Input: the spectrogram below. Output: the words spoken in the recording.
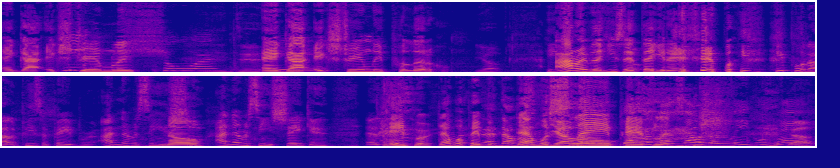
and got something. extremely sure. He did. and got Yeah. extremely political. Yup. He, I don't even think he said thinking that. but he, he pulled out a piece of paper. I never seen. No. so- I never seen shaking. And- paper. That was paper. That- that That was was, yellow. slave That was, pamphlets. a, that was a legal pay. Yo,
